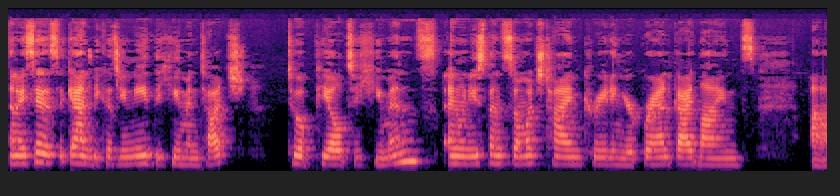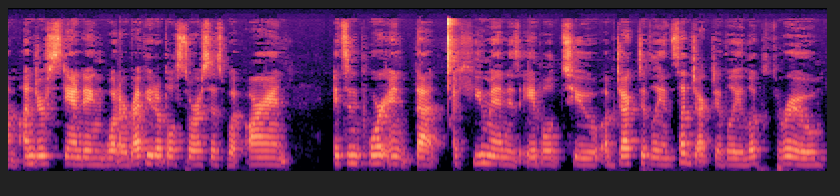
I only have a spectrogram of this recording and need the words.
and I say this again because you need the human touch to appeal to humans. And when you spend so much time creating your brand guidelines, um, understanding what are reputable sources, what aren't, it's important that a human is able to objectively and subjectively look through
